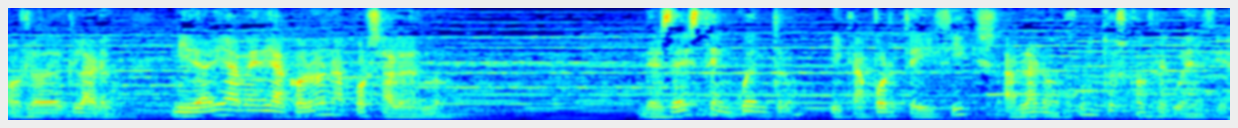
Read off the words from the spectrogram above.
os lo declaro, ni daría media corona por saberlo. Desde este encuentro, Picaporte y Fix hablaron juntos con frecuencia.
